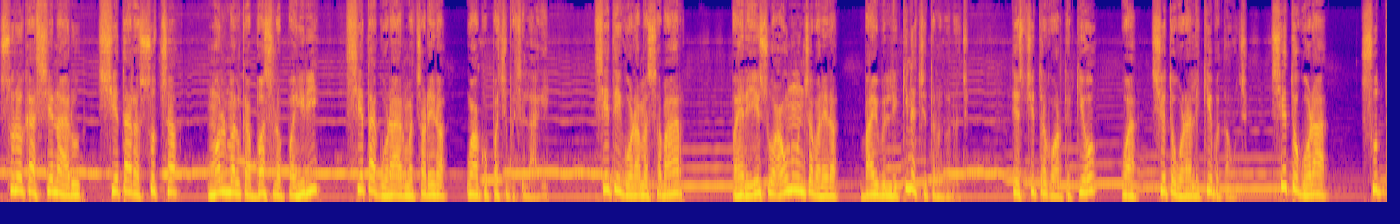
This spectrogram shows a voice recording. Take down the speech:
सुरका सेनाहरू सेता र स्वच्छ मलमलका वस्त्र पहिरी सेता घोडाहरूमा चढेर उहाँको पछि पछि लागे। सेती घोडामा सवार भएर यसो आउनुहुन्छ भनेर बाइबलले किन चित्रण गर्दछ? त्यस चित्रको अर्थ के हो? वा सेतो घोडाले के बताउँछ? सेतो घोडा शुद्ध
